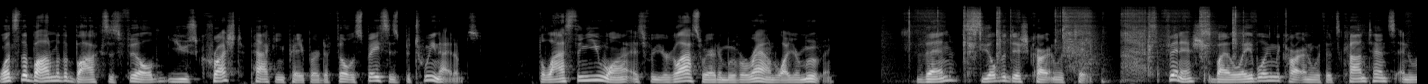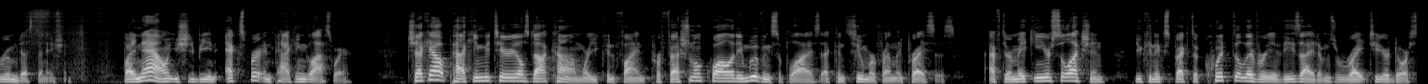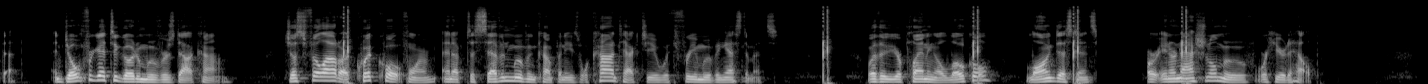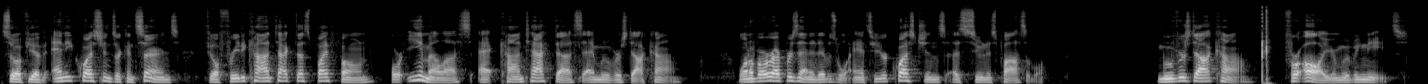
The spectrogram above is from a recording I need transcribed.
Once the bottom of the box is filled, use crushed packing paper to fill the spaces between items. The last thing you want is for your glassware to move around while you're moving. Then, seal the dish carton with tape. Finish by labeling the carton with its contents and room destination. By now, you should be an expert in packing glassware. Check out packingmaterials.com where you can find professional quality moving supplies at consumer friendly prices. After making your selection, you can expect a quick delivery of these items right to your doorstep. And don't forget to go to movers.com. Just fill out our quick quote form, and up to seven moving companies will contact you with free moving estimates. Whether you're planning a local, long distance, or international move, we're here to help. So if you have any questions or concerns, feel free to contact us by phone or email us at contactus at movers.com. One of our representatives will answer your questions as soon as possible. Movers.com for all your moving needs.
